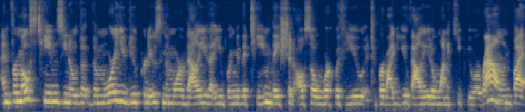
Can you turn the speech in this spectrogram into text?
and for most teams, you know, the, the more you do produce and the more value that you bring to the team, they should also work with you to provide you value to want to keep you around. But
